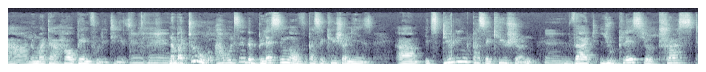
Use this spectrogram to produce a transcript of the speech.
uh, no matter how painful it is. Mhm. Number two, I would say the blessing of persecution is. Um, it's during persecution Mm. that you place your trust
